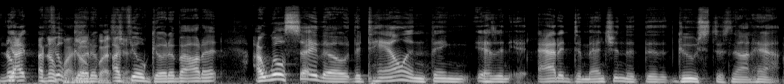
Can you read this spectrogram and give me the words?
No, yeah, I, I no feel question. good. No ab- I feel good about it. I will say though, the talon thing has an added dimension that the goose does not have.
